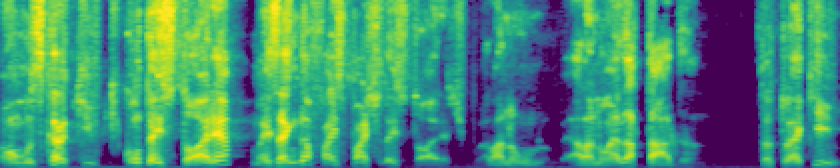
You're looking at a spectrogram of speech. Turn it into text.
É uma música que, que conta a história, mas ainda faz parte da história. Tipo, ela não, ela não é datada. Tanto é que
